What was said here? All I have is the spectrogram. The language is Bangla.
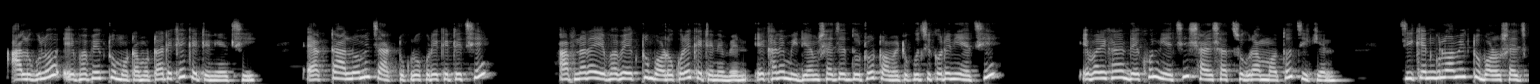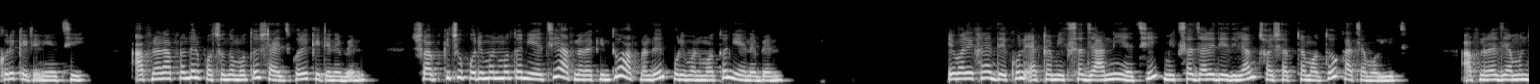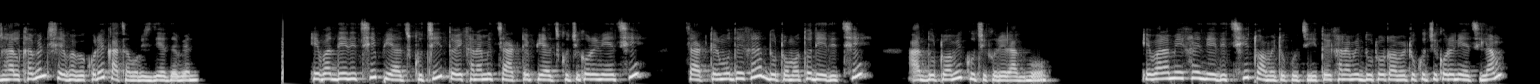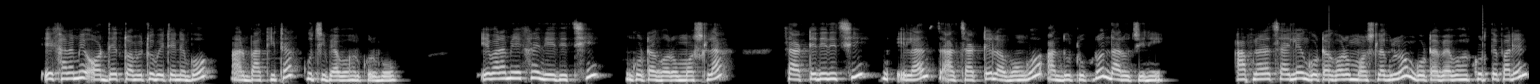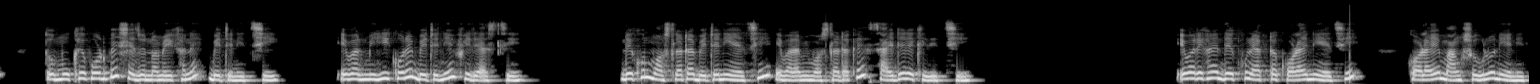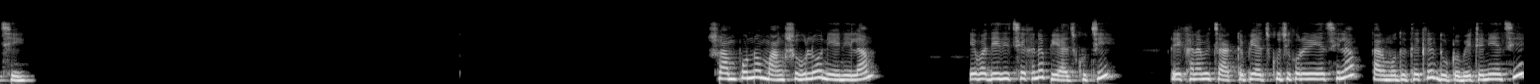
আলুগুলো এভাবে একটু মোটা মোটা রেখে কেটে নিয়েছি। একটা আলু আমি চার টুকরো করে কেটেছি। আপনারা এভাবে একটু বড় করে কেটে নেবেন। এখানে মিডিয়াম সাইজের দুটো টমেটো কুচি করে নিয়েছি। এবার এখানে দেখুন নিয়েছি সাড়ে সাতশো গ্রাম মতো চিকেন। চিকেনগুলো আমি একটু বড় সাইজ করে কেটে নিয়েছি। আপনারা আপনাদের পছন্দ মতো সাইজ করে কেটে নেবেন। সব কিছু পরিমাণ মতো নিয়েছি, আপনারা কিন্তু আপনাদের পরিমাণ মতো নিয়ে নেবেন। এবার এখানে দেখুন একটা মিক্সার জার নিয়েছি। মিক্সার জারে দিয়ে দিলাম ছয় সাতটা মতো কাঁচামরিচ। আপনারা যেমন ঝাল খাবেন, সেভাবে করে কাঁচামরিচ দিয়ে দেবেন। এবার দিয়ে দিচ্ছি পেঁয়াজ কুচি। তো এখানে আমি চারটে পেঁয়াজ কুচি করে নিয়েছি। চারটের মধ্যে এখানে দুটো মতো দিয়ে দিচ্ছি, আর দুটো আমি কুচি করে রাখব। এবার আমি এখানে দিয়ে দিচ্ছি টমেটো কুচি। তো এখানে আমি দুটো টমেটো কুচি করে নিয়েছিলাম। এখানে আমি অর্ধেক টমেটো বেটে নেব, আর বাকিটা কুচি ব্যবহার করব। এবার আমি এখানে দিয়ে দিচ্ছি গোটা গরম মশলা। চারটে দিয়ে দিচ্ছি এলাচ, আর চারটে লবঙ্গ, আর দু টুকরো দারুচিনি। আপনারা চাইলে গোটা গরম মশলাগুলো গোটা ব্যবহার করতে পারেন। তো মুখে পড়বে, সেজন্য আমি এখানে বেটে নিচ্ছি। এবার মিহি করে বেটে নিয়ে ফিরে আসছি। দেখুন, মশলাটা বেটে নিয়েছি। এবার আমি মশলাটাকে সাইডে রেখে দিচ্ছি। এবার এখানে দেখুন, একটা কড়াই নিয়েছি। কড়াইয়ে মাংসগুলো নিয়ে নিচ্ছি। সম্পূর্ণ মাংসগুলো নিয়ে নিলাম। এবার দিয়ে দিচ্ছি এখানে পেঁয়াজ কুচি। তো এখানে আমি চারটে পেঁয়াজ কুচি করে নিয়েছিলাম, তার মধ্যে থেকে দুটো বেটে নিয়েছি,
